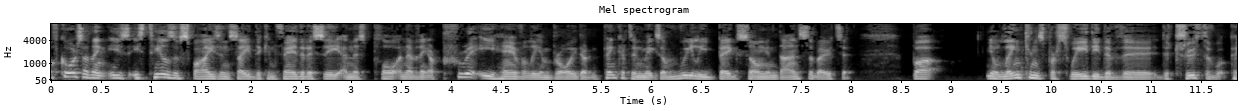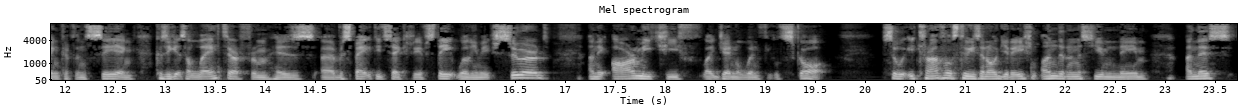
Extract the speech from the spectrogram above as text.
of course, I think his, his tales of spies inside the Confederacy and this plot and everything are pretty heavily embroidered. And Pinkerton makes a really big song and dance about it. But you know, Lincoln's persuaded of the, the truth of what Pinkerton's saying because he gets a letter from his uh, respected Secretary of State, William H. Seward, and the Army Chief, like General Winfield Scott. So he travels to his inauguration under an assumed name, and this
